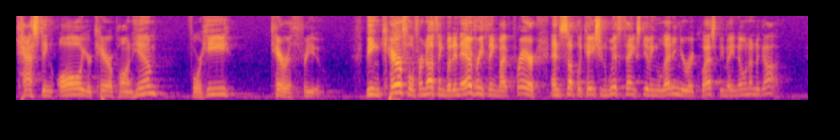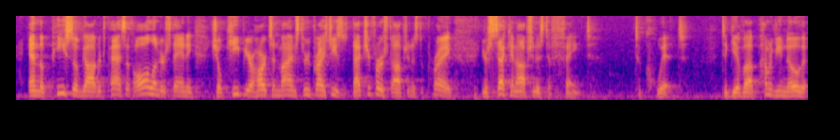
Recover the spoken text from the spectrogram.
casting all your care upon Him, for He careth for you being careful for nothing, but in everything by prayer and supplication with thanksgiving, letting your request be made known unto God. And the peace of God, which passeth all understanding, shall keep your hearts and minds through Christ Jesus. That's your first option, is to pray. Your second option is to faint, to quit, to give up. How many of you know that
